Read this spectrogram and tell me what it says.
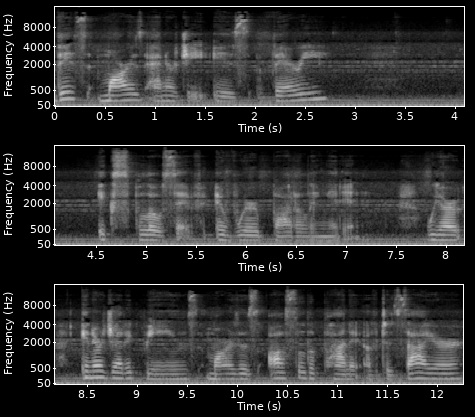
This Mars energy is very explosive if we're bottling it in. We are energetic beings. Mars is also the planet of desire.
